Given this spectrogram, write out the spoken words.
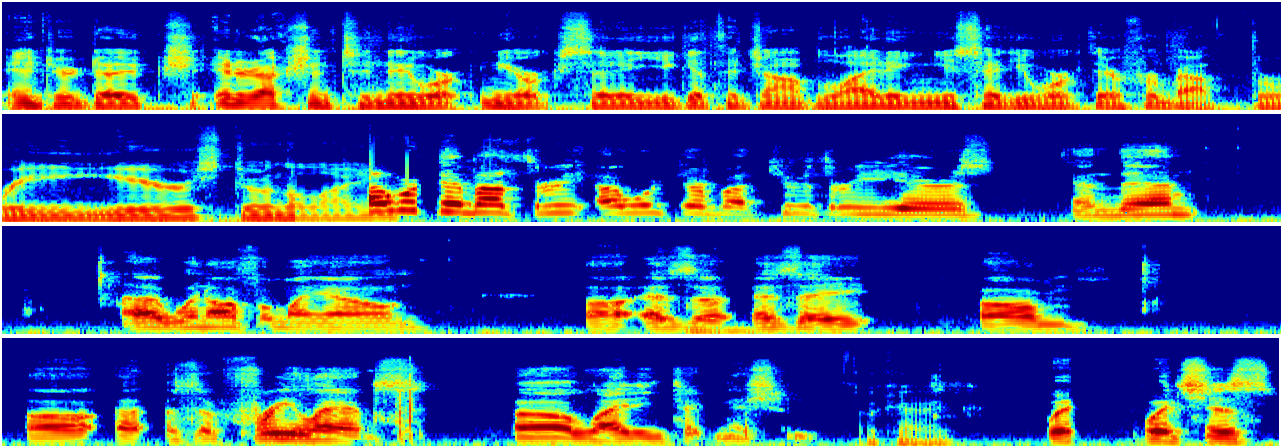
introduction introduction to New York, New York City. You get the job lighting. You said you worked there for about three years doing the lighting. I worked there about three. I worked there about two or three years, and then I went off on my own uh, as a as a um, uh, as a freelance uh, lighting technician, Okay. which, which is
